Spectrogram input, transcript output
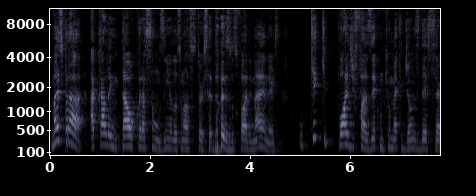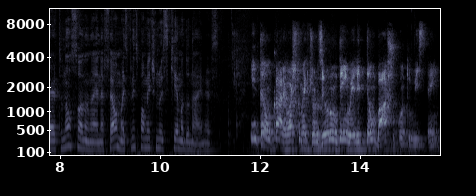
Mas para acalentar o coraçãozinho dos nossos torcedores dos 49ers, O que, que pode fazer com que o Mac Jones dê certo, não só na NFL, mas principalmente no esquema do Niners? Então, cara, eu acho que o Mac Jones, eu não tenho ele tão baixo quanto o Luiz tem.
